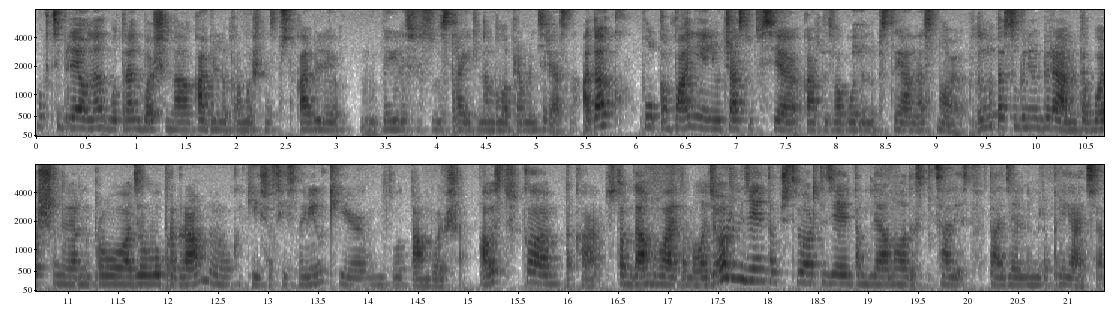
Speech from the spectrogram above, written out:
в октябре у нас был тренд больше на кабельную промышленность, потому что кабели появились в судостроителе, нам было прям интересно. А так, пул компании, они участвуют все каждые два года на постоянной основе. Поэтому мы-то особо не выбираем, это больше, наверное, про деловую программу, какие сейчас есть новинки, вот там больше. А выставка такая, то есть там, да, бывает там молодежный день, там четвертый день, там для молодых специалистов, это отдельное мероприятие.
